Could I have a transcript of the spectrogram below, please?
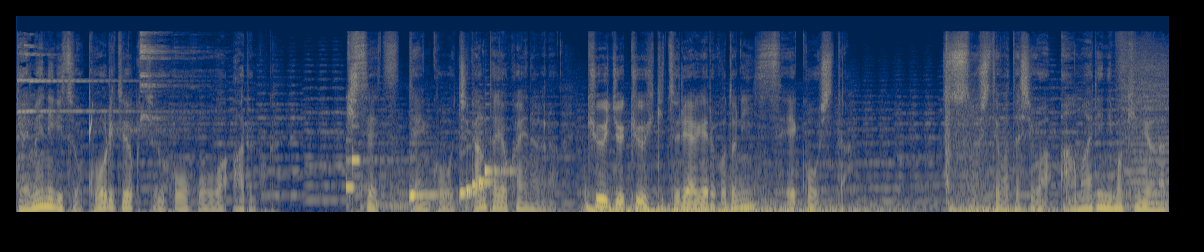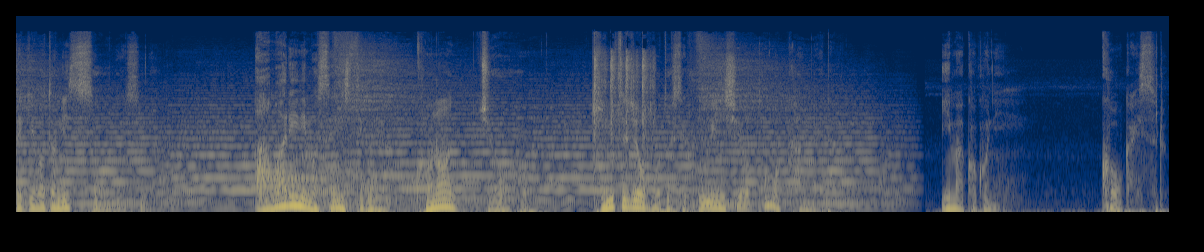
デメニギスを効率よくする方法はあるのか？季節天候時間帯を変えながら99匹釣り上げることに成功した。そして私はあまりにも奇妙な出来事に遭遇する。あまりにもセンシティブなこの情報機密情報として封印しようとも考えた。今ここに後悔する。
